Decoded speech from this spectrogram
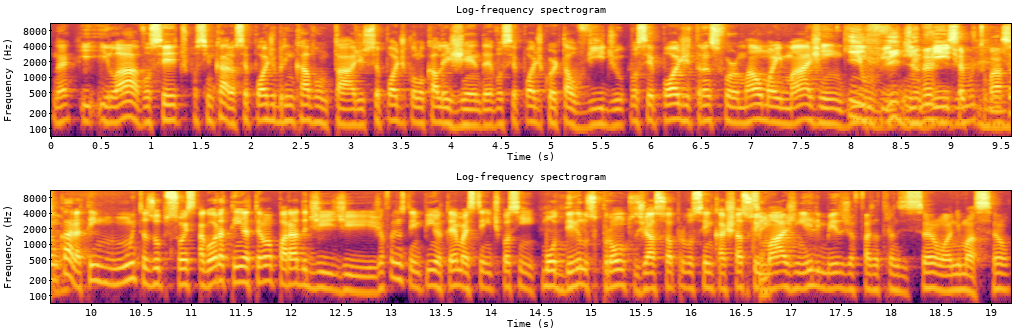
né? E, e lá você, tipo assim, cara, você pode brincar à vontade, você pode colocar legenda, você pode cortar o vídeo, você pode transformar uma imagem em Em um GIF, vídeo, em né? vídeo. Isso é muito massa. Então, cara, tem muitas opções. Agora tem até uma parada de, de- Já faz um tempinho até, mas tem, tipo assim, modelos prontos já só pra você encaixar sua Sim. imagem. Ele mesmo já faz a transição, a animação.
